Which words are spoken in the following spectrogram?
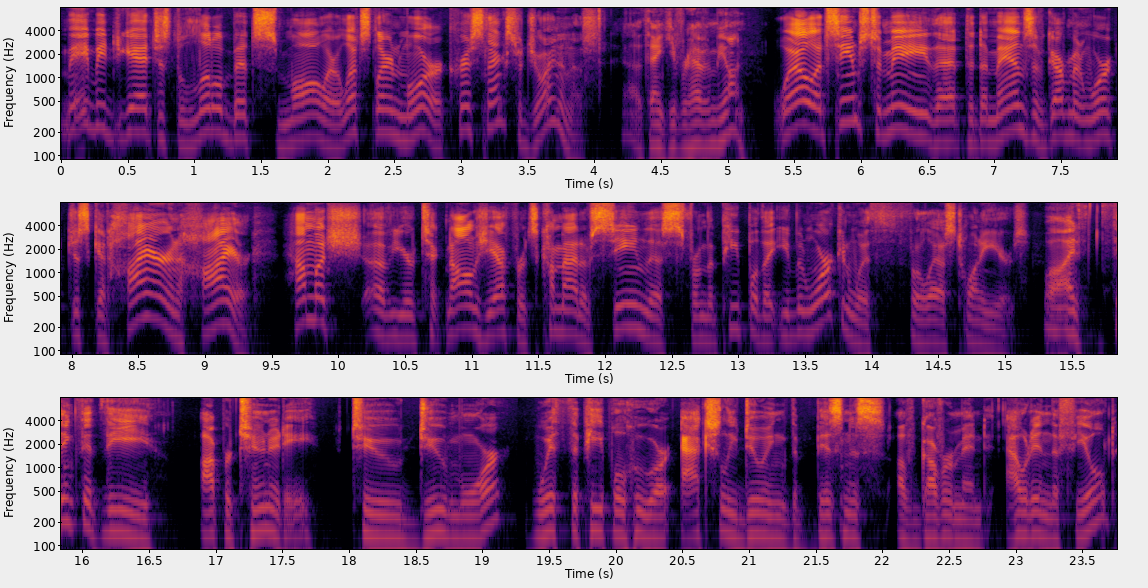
maybe get just a little bit smaller. Let's learn more. Chris, thanks for joining us. Uh, thank you for having me on. Well, it seems to me that the demands of government work just get higher and higher. How much of your technology efforts come out of seeing this from the people that you've been working with for the last 20 years? Well, I think that the opportunity to do more with the people who are actually doing the business of government out in the field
